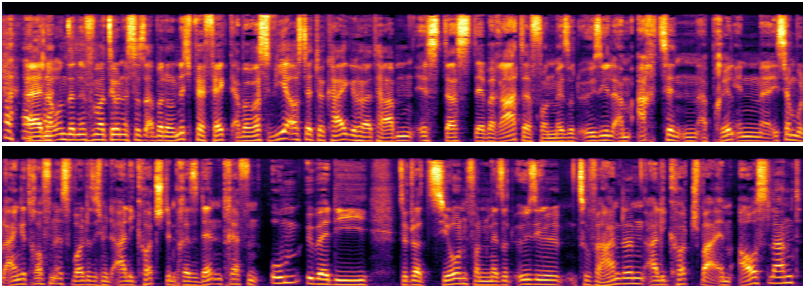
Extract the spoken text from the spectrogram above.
äh, nach unseren Informationen ist das aber noch nicht perfekt. Aber was wir aus der Türkei gehört haben, ist, dass der Berater von Mesut Özil am 18. April in Istanbul eingetroffen ist, wollte sich mit Ali Koç, dem Präsidenten, treffen, um über die Situation von Mesut Özil zu verhandeln. Ali Koç war im Ausland,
